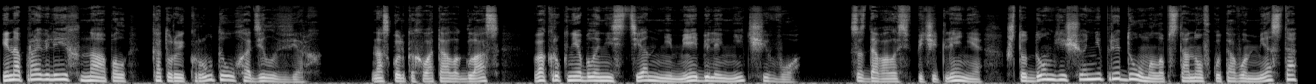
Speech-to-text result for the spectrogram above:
и направили их на пол, который круто уходил вверх. Насколько хватало глаз, вокруг не было ни стен, ни мебели, ничего. Создавалось впечатление, что дом еще не придумал обстановку того места,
